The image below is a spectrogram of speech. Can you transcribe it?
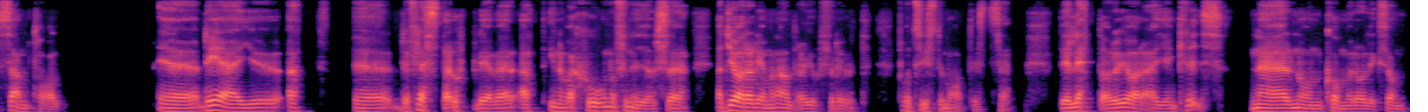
samtal, det är ju att de flesta upplever att innovation och förnyelse, att göra det man aldrig har gjort förut på ett systematiskt sätt, det är lättare att göra i en kris. När någon kommer och liksom,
